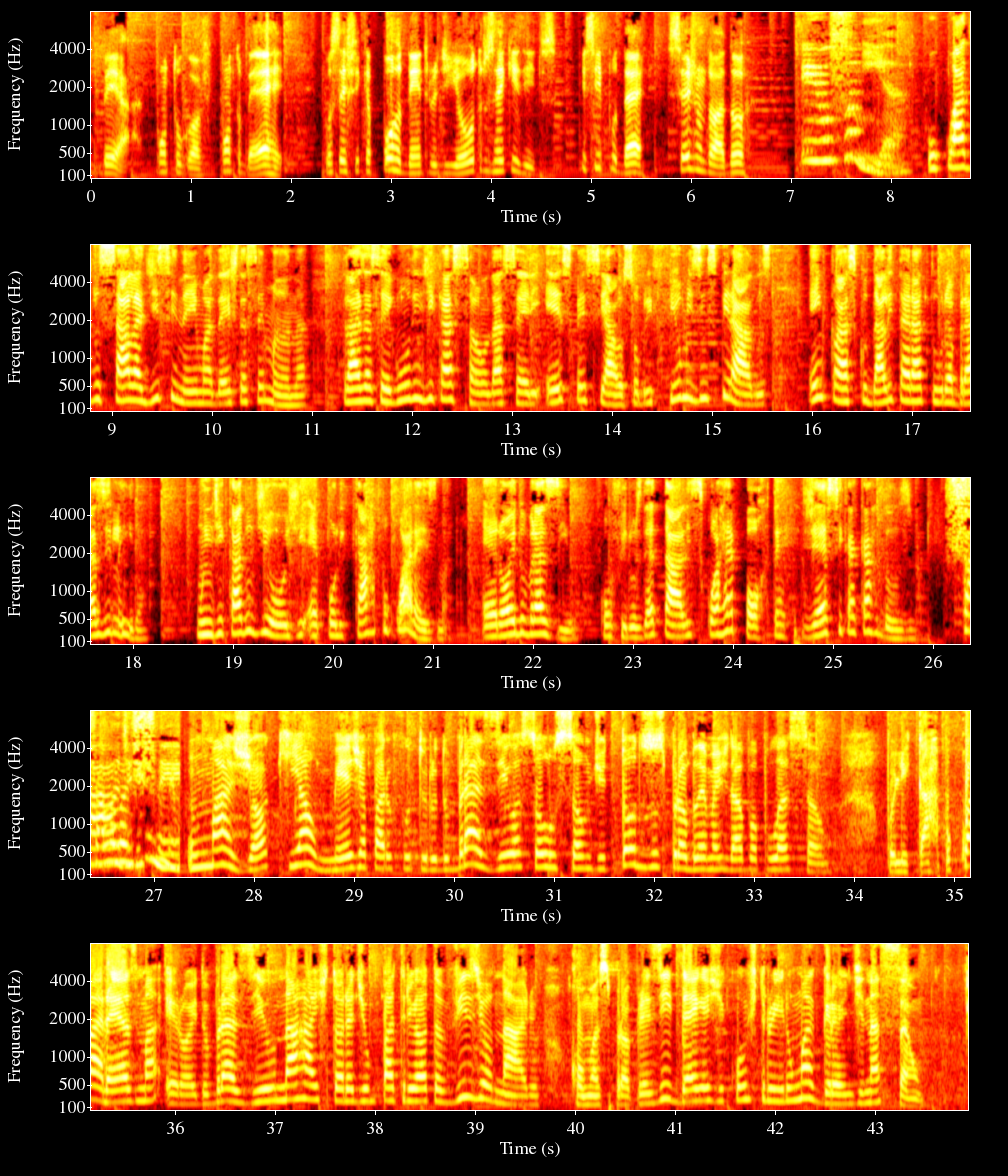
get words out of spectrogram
você fica por dentro de outros requisitos e, se puder, seja um doador Eufonia. O quadro Sala de Cinema desta semana traz a segunda indicação da série especial sobre filmes inspirados em clássico da literatura brasileira. O indicado de hoje é Policarpo Quaresma, Herói do Brasil. Confira os detalhes com a repórter Jéssica Cardoso. Sala de cinema. Um major que almeja para o futuro do Brasil a solução de todos os problemas da população. Policarpo Quaresma, herói do Brasil, narra a história de um patriota visionário, com as próprias ideias de construir uma grande nação.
